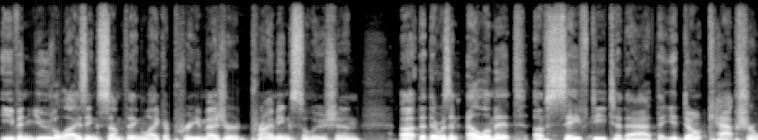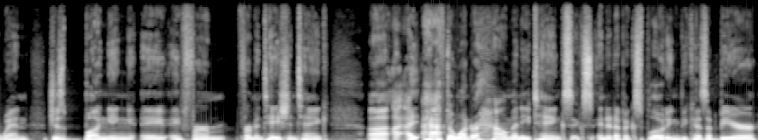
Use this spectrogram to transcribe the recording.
even utilizing something like a pre-measured priming solution, uh, that there was an element of safety to that that you don't capture when just bunging a, a firm fermentation tank. Uh, I, I have to wonder how many tanks ex- ended up exploding because a beer,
